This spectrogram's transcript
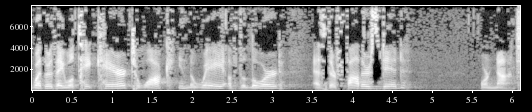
whether they will take care to walk in the way of the Lord as their fathers did or not.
